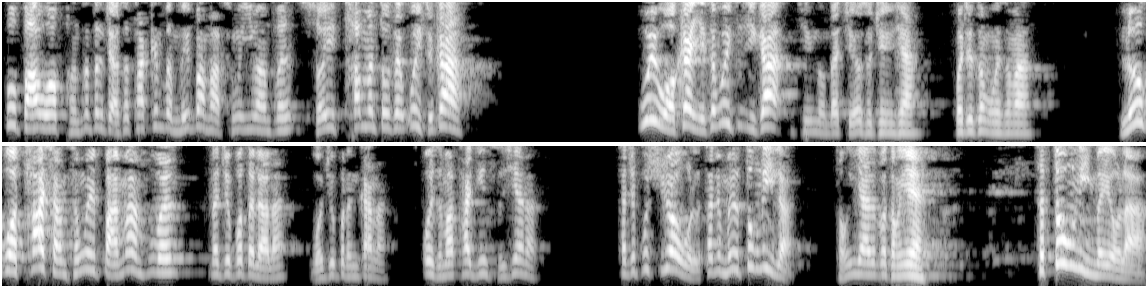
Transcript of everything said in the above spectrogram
不把我捧上这个角色，他根本没办法成为亿万富翁。所以他们都在为谁干？为我干，也在为自己干。听懂的举个手举一下，不就这么回事吗？如果他想成为百万富翁，那就不得了了，我就不能干了。为什么？他已经实现了，他就不需要我了，他就没有动力了。同意还是不同意？他动力没有了。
